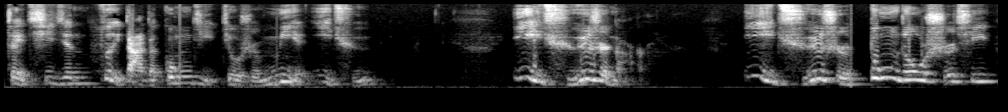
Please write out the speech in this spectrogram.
这期间最大的功绩就是灭义渠。义渠是哪儿啊？义渠是东周时期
